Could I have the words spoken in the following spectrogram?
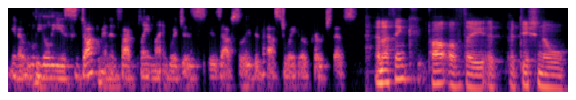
you know legalese document in fact plain language is is absolutely the best way to approach this and i think part of the additional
